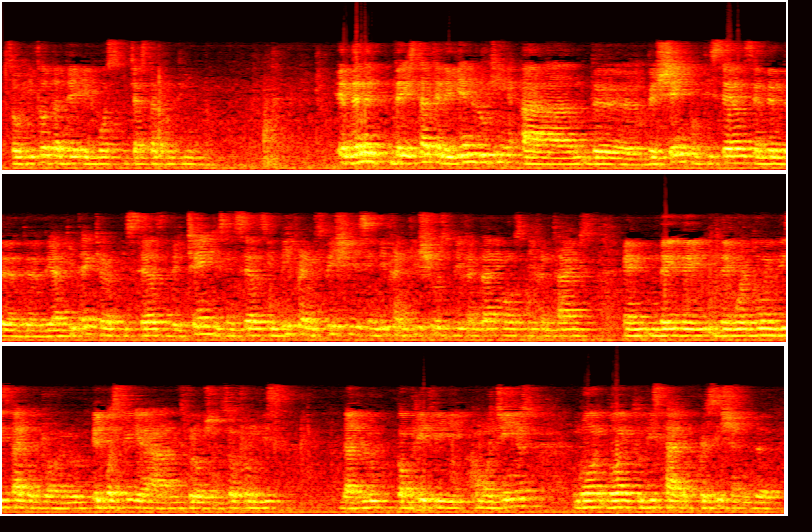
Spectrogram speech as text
So he thought that they, it was just a continuum. And then they started again looking at the, the shape of these cells and then the, the, the, architecture of these cells, the changes in cells in different species, in different tissues, different animals, different times. And they, they, they were doing this type of drawing. It was really an explosion. So from this that looked completely homogeneous, going, going to this type of precision in the,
